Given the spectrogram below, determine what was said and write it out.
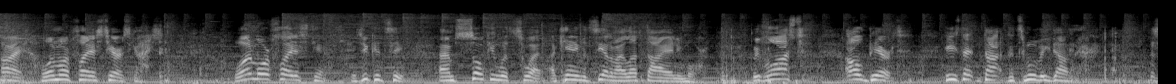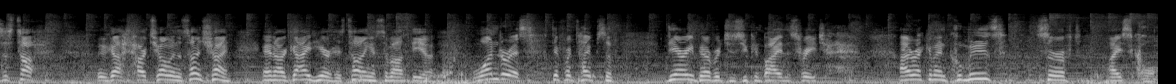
All right, one more flight of stairs, guys. One more flight of stairs. As you can see, I'm soaking with sweat. I can't even see out of my left eye anymore. We've lost Albert. He's that dot that's moving down there. This is tough. We've got our Artyom in the sunshine And our guide here is telling us about the uh, wondrous different types of dairy beverages you can buy in this region. I recommend Kumiz served ice cold.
